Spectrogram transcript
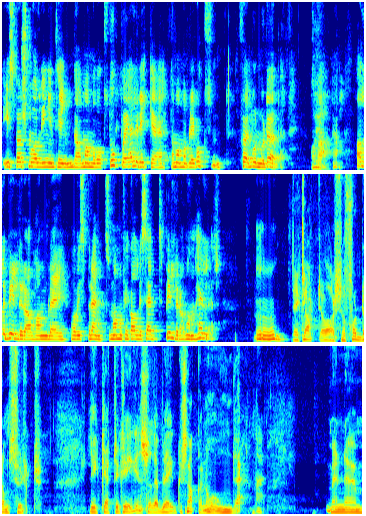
i spørsmål, ingenting, da mamma vokste opp, og heller ikke da mamma ble voksen, før mormor døde. Ja. Alle bilder av han ble, var visst brent, så mamma fikk aldri sett bilder av han heller. Det er klart det var så fordomsfullt like etter krigen, så det ble jo ikke snakka noe om det. Men eh,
